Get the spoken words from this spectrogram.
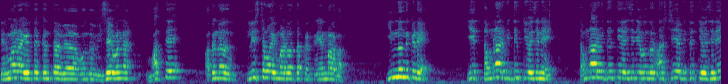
ತೀರ್ಮಾನ ಆಗಿರ್ತಕ್ಕಂಥ ಒಂದು ವಿಷಯವನ್ನ ಮತ್ತೆ ಅದನ್ನ ಕ್ಲಿಷ್ಟವಾಗಿ ಮಾಡುವಂತ ಪ್ರಕ್ರಿಯೆಯನ್ನು ಮಾಡಬಾರ್ದು. ಇನ್ನೊಂದು ಕಡೆ ಈ ತಮ್ನಾರ್ ವಿದ್ಯುತ್ ಯೋಜನೆ, ತಮ್ನಾರ್ ವಿದ್ಯುತ್ ಯೋಜನೆ ಒಂದು ರಾಷ್ಟ್ರೀಯ ವಿದ್ಯುತ್ ಯೋಜನೆ,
